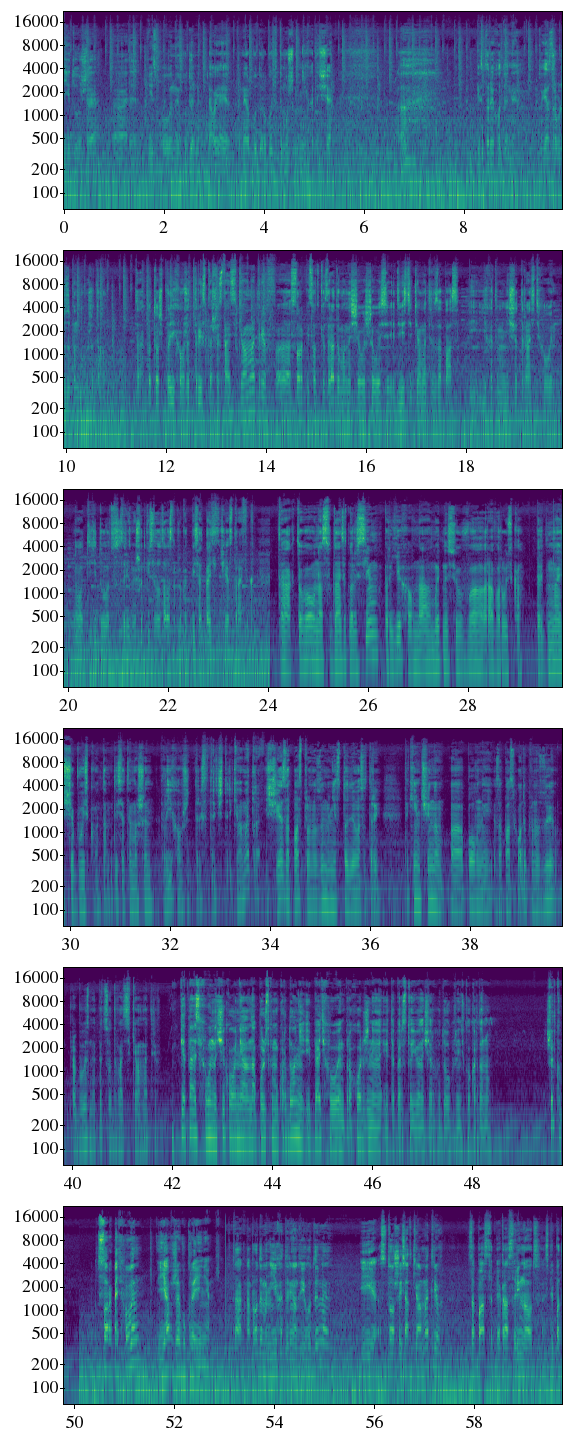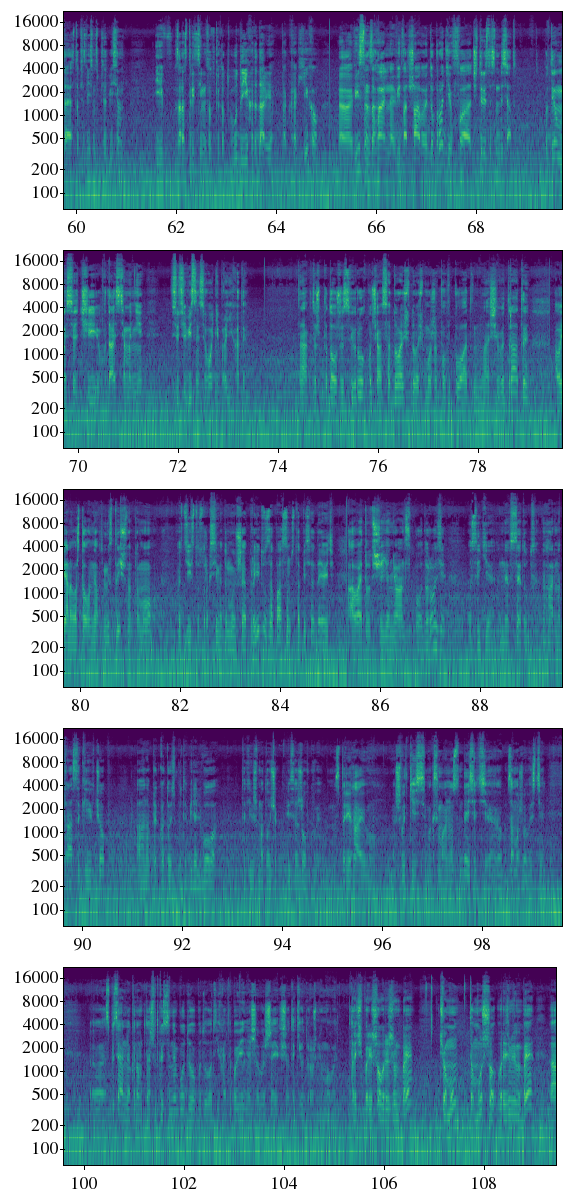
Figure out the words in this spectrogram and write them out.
Їду вже е, 2,5 години. Але я не буду робити, тому що мені їхати ще е, півтори години. То я зроблю зупинку вже там. Так, отож, проїхав вже 316 кілометрів, е, 40% заряду в мене ще лишилося і 200 кілометрів запас. І їхати мені ще 13 хвилин. Ну от їду от з різною швидкістю, то зараз, наприклад, 55 через трафік. Так, того у нас 11.07 приїхав на митницю в Рава-Руська. Переді мною ще близько там 10 машин. Проїхав вже 334 кілометри і ще запас прогнозує мені 193. Таким чином, повний запас ходу прогнозує приблизно 520 кілометрів. 15 хвилин очікування на польському кордоні і 5 хвилин проходження, і тепер стою на чергу до українського кордону. Швидко. 45 хвилин, і я вже в Україні. Так, на броди мені їхати рівно 2 години і 160 кілометрів. Запас якраз рівно от співпадає 158-158 і зараз 37%. Тобто буду їхати далі, так як їхав. Е, Відстань загальна від Варшави до Бродів е, 470. Подивимося, чи вдасться мені всю цю відстань сьогодні проїхати. Так, тож продовжую свій рух, почався дощ, дощ може повпливати на наші витрати, але я налаштований оптимістично, тому оці 147 я думаю, що я приїду з запасом 159. Але тут ще є нюанс по дорозі, оскільки не все тут гарна траса Київ-Чоп, а наприклад, ось буде біля Львова такий шматочок після Жовкви. Зберігаю швидкість максимально 110 е, за можливості. Е, Спеціально економити на швидкості не буду, буду от їхати повільніше, лише якщо такі дорожні умови. До речі, перейшов в режим Б. Чому? Тому що в режимі Б е,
